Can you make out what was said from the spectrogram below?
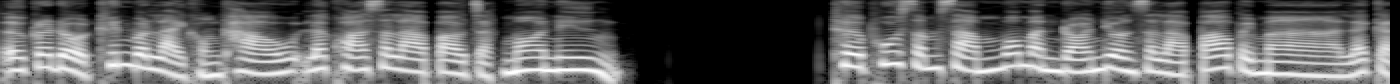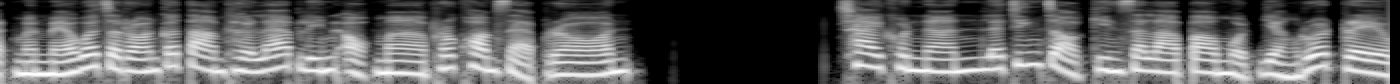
เอ๋อกระโดดขึ้นบนไหล่ของเขา และคว้าสลาเปาจากหม้อนึ่ง เธอพูดซ้ำๆว่ามันร้อนโยนสลาเป้าไปมา และกัดมันแม้ว่าจะร้อนก็ตามเธอแลบลิ้นออกมาเพราะความแสบร้อน ชายคนนั้นและจิ้งจอกกินสลาเปาหมดอย่างรวดเร็ว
